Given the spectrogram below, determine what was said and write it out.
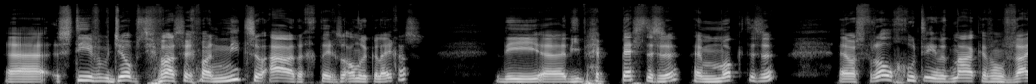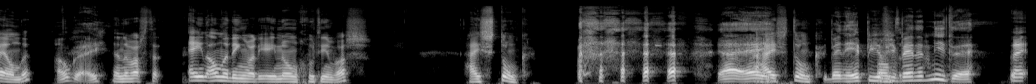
Eh, Steve Jobs die was zeg maar niet zo aardig tegen zijn andere collega's. Die, eh die hij pestte ze, hij mokte ze. Hij was vooral goed in het maken van vijanden. Oké. En dan was er één ander ding waar hij enorm goed in was. Hij stonk. Ja, hey, Hij stonk. je bent hippie of je bent het niet, hè? Nee,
